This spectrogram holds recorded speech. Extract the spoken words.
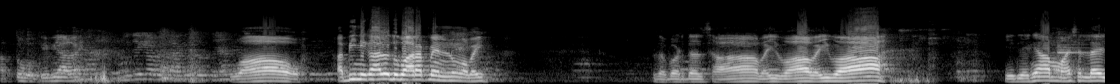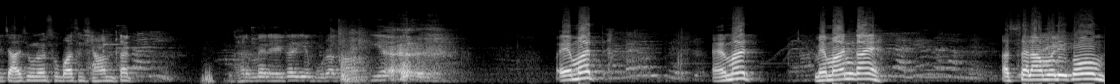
अब तो होके भी आ गए। मुझे क्या बता के हैं वाह अभी निकालो दोबारा पहन लूँगा भाई। ज़बरदस्त हाँ भाई वाह भाई वाह। ये देखें आप माशाल्लाह ये चाचू ने सुबह से शाम तक घर में रहकर ये पूरा काम किया। अहमद अहमद, मेहमान कहाँ हैं? अस्सलाम वालेकुम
